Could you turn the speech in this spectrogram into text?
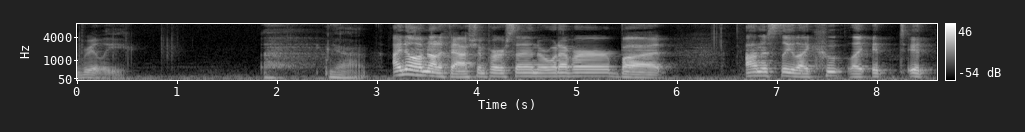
really Yeah. I know I'm not a fashion person or whatever, but honestly, like who, like it, it,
